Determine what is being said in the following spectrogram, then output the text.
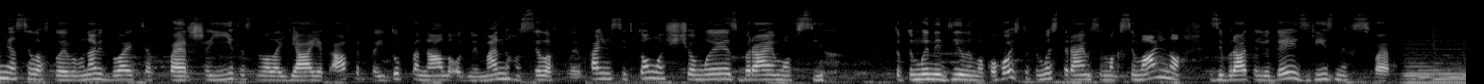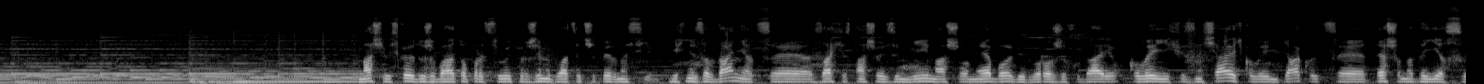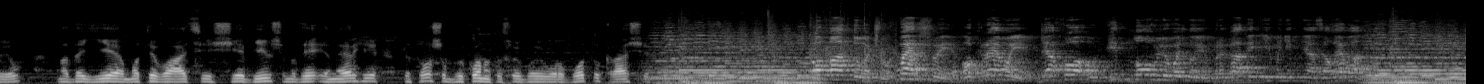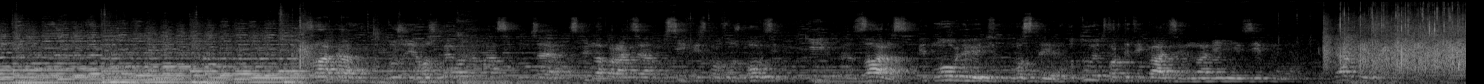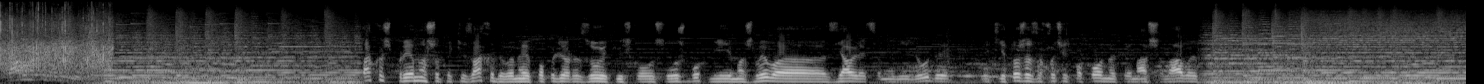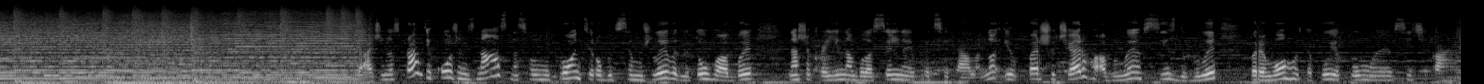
Премія Сила впливу вона відбувається вперше. Її заснувала я як авторка ютуб каналу одноіменного Сила впливу. Кальність в тому, що ми збираємо всіх. Тобто ми не ділимо когось, тобто ми стараємося максимально зібрати людей з різних сфер. Наші військові дуже багато працюють в режимі 24 на 7. Їхнє завдання це захист нашої землі, нашого неба від ворожих ударів. Коли їх відзначають, коли їм дякують, це те, що надає сил, надає мотивації ще більше, надає енергії для того, щоб виконувати свою бойову роботу краще. командувачу першої окремої ляховідновлювальної бригади імені князя Лева. Відзнака дуже є важлива для нас. Це спільна праця всіх військовослужбовців, які зараз відновлюють мости, будують фортифікації на лінії зіткнення. Дякую. Також приємно, що такі заходи вони популяризують військову службу і, можливо, з'являться нові люди, які теж захочуть поповнити наші лави. Адже насправді кожен з нас на своєму фронті робить все можливе для того, аби наша країна була сильною і процвітала. Ну і в першу чергу, аби ми всі здобули перемогу, таку, яку ми всі чекаємо.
